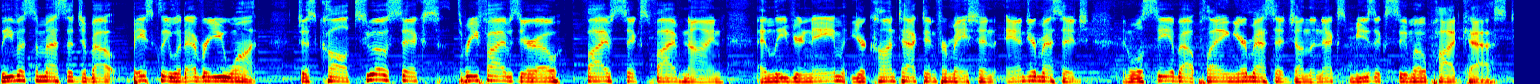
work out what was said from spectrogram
Leave us a message about basically whatever you want. Just call 206 350 5659 and leave your name, your contact information, and your message, and we'll see about playing your message on the next Music Sumo podcast.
